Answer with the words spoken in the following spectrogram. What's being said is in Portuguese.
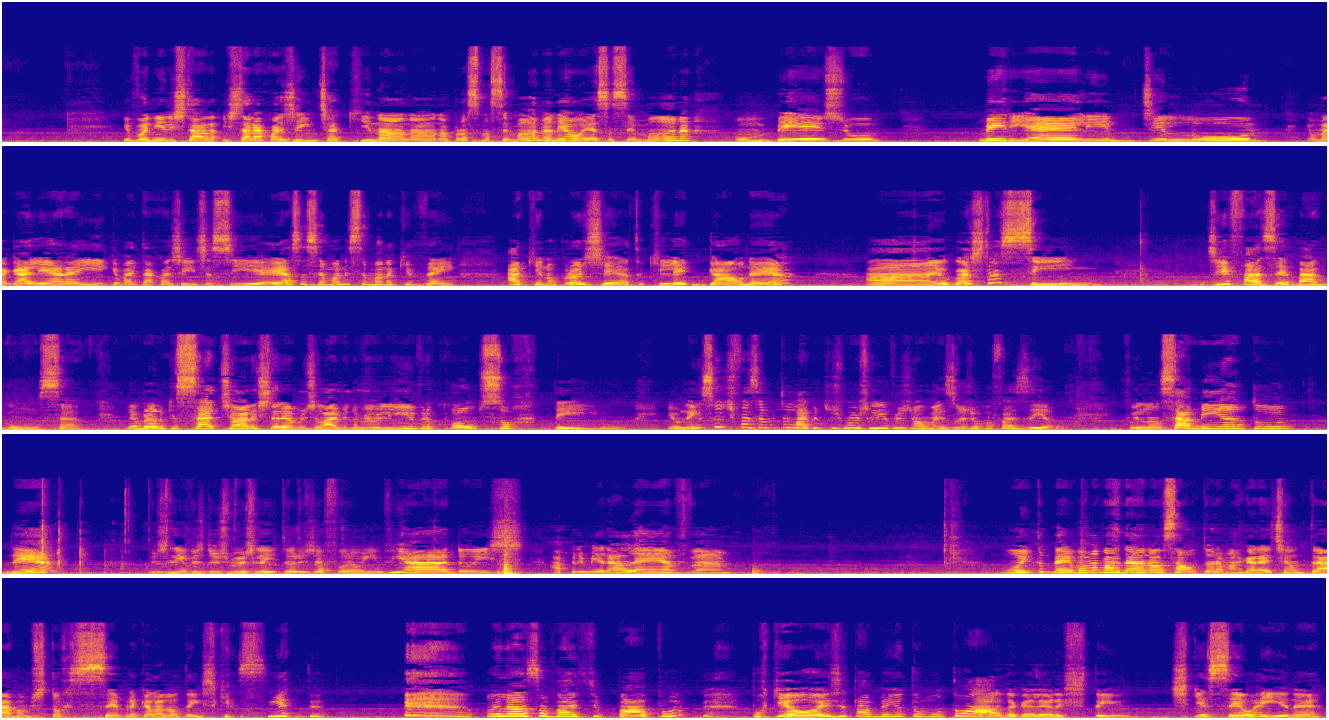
Ivonir está, estará com a gente aqui na, na, na, próxima semana, né? Ou essa semana. Um beijo. Meirielle, Dilu. É uma galera aí que vai estar com a gente esse, essa semana e semana que vem aqui no projeto. Que legal, né? Ah, eu gosto assim de fazer bagunça. Lembrando que 7 horas teremos live do meu livro com sorteio. Eu nem sou de fazer muito live dos meus livros, não, mas hoje eu vou fazer. Foi lançamento, né? Os livros dos meus leitores já foram enviados. A primeira leva. Muito bem, vamos aguardar a nossa autora Margarete entrar. Vamos torcer para que ela não tenha esquecido o nosso bate-papo, porque hoje tá meio tumultuado, a galera esqueceu aí, né?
